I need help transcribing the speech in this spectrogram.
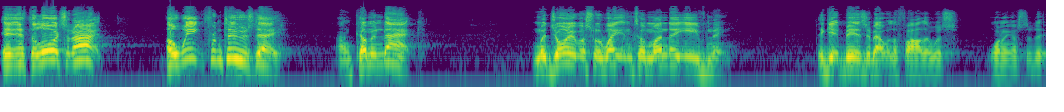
if the Lord said, All right, a week from Tuesday, I'm coming back, majority of us would wait until Monday evening to get busy about what the Father was wanting us to do.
